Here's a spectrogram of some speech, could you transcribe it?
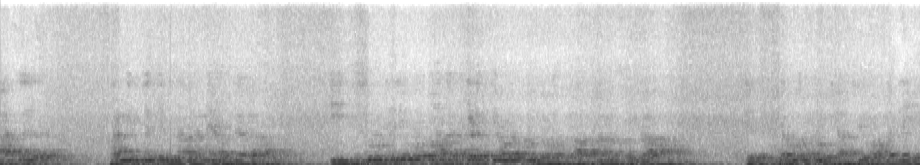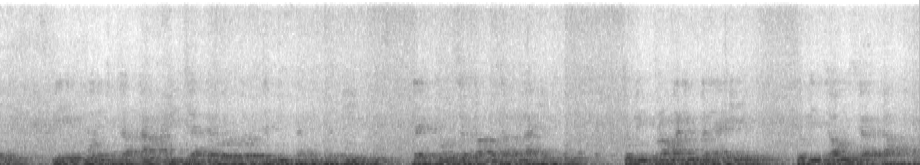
आज सांगितलं की नानाने आपल्याला की शिवनेरीवर माझा कडक एवढा बंदोबस्त असताना सुद्धा हे सर्व तुमच्या आशीर्वादाने मी वरिष्ठांना विचारल्याबरोबर त्यांनी सांगितलं की साहेब तुमचं काम चांगलं आहे. तुम्ही प्रामाणिकपणे आहे. तुम्ही जाऊ शकता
